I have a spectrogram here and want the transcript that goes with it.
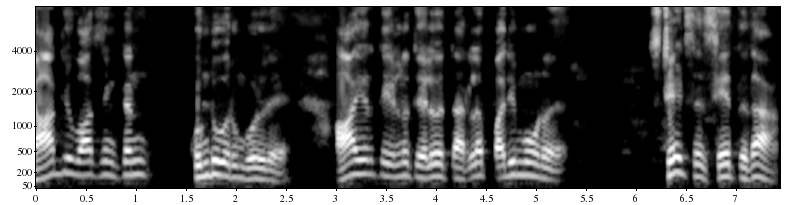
ஜார்ஜ் வாஷிங்டன் கொண்டு வரும் பொழுது ஆயிரத்தி எழுநூற்றி எழுவத்தாறில் பதிமூணு ஸ்டேட்ஸை சேர்த்து தான்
